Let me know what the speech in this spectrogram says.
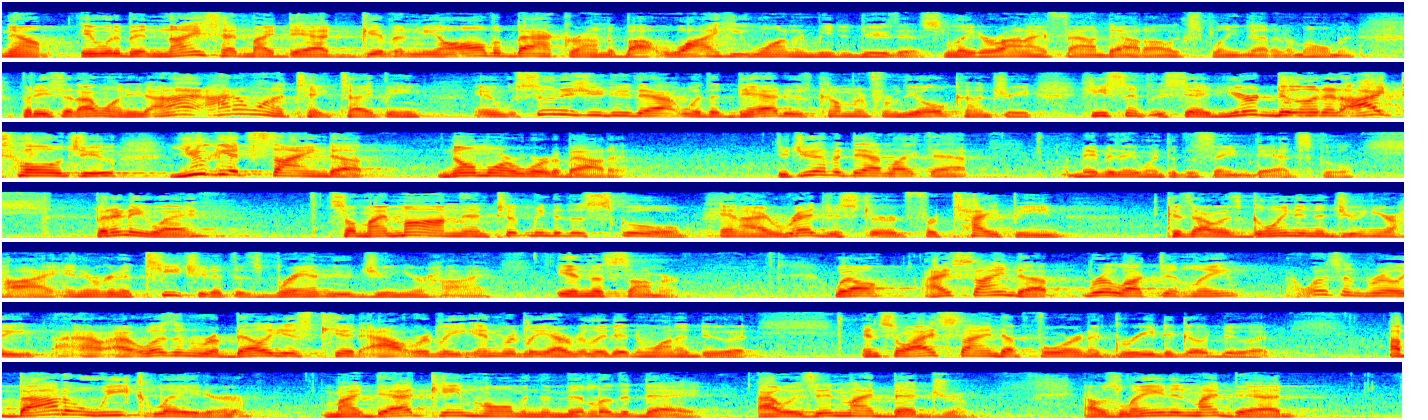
Now, it would have been nice had my dad given me all the background about why he wanted me to do this. Later on, I found out. I'll explain that in a moment. But he said, I want you, I, I don't want to take typing. And as soon as you do that with a dad who's coming from the old country, he simply said, You're doing it. I told you. You get signed up. No more word about it. Did you have a dad like that? Maybe they went to the same dad school. But anyway, so my mom then took me to the school and I registered for typing because I was going into junior high and they were going to teach it at this brand new junior high in the summer. Well, I signed up reluctantly. I wasn't really, I, I wasn't a rebellious kid outwardly. Inwardly, I really didn't want to do it. And so I signed up for and agreed to go do it. About a week later, my dad came home in the middle of the day. I was in my bedroom. I was laying in my bed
